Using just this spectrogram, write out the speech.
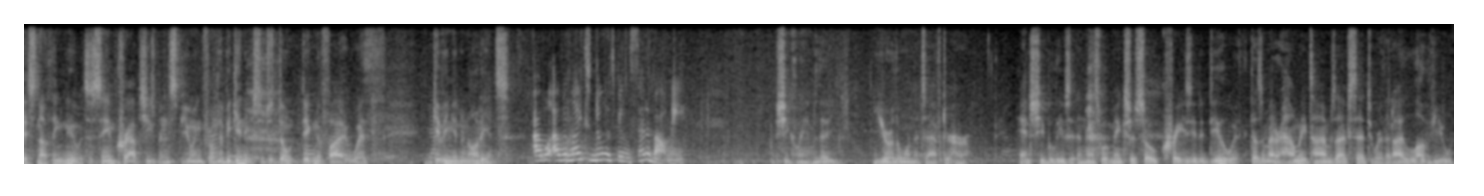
It's nothing new. It's the same crap she's been spewing from the beginning, so just don't dignify it with giving it an audience. I, w- I would like to know what's being said about me. She claims that you're the one that's after her, and she believes it, and that's what makes her so crazy to deal with. It doesn't matter how many times I've said to her that I love you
